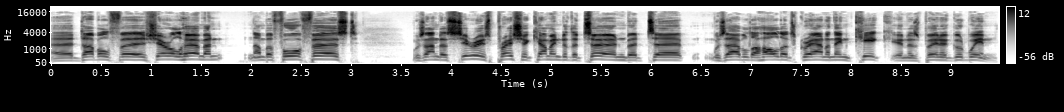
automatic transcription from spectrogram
Uh, double for Cheryl Herman. Number four first was under serious pressure coming to the turn, but uh, was able to hold its ground and then kick, and has been a good win.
